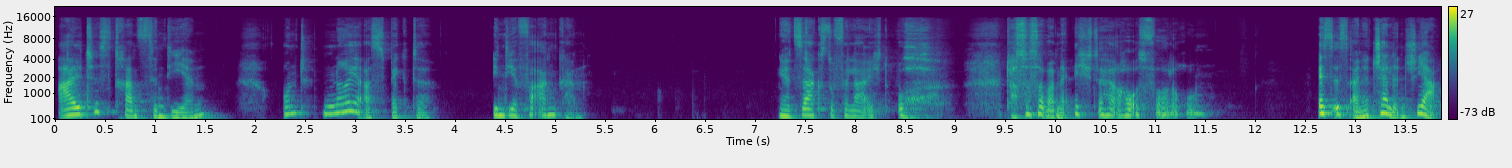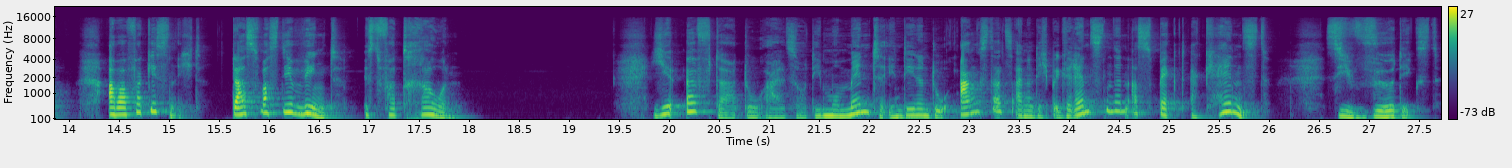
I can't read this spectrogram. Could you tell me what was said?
Altes transzendieren und neue Aspekte in dir verankern. Jetzt sagst du vielleicht, oh, das ist aber eine echte Herausforderung. Es ist eine Challenge, ja, aber vergiss nicht, das, was dir winkt, ist Vertrauen. Je öfter du also die Momente, in denen du Angst als einen dich begrenzenden Aspekt erkennst, sie würdigst,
